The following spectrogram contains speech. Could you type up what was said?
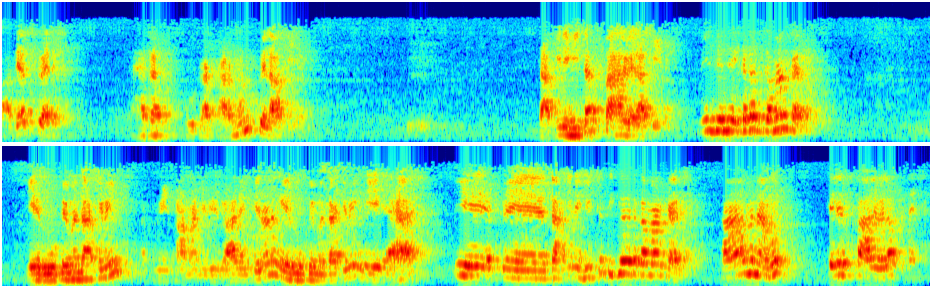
සාධ්‍යත් වැඩේ. හැට උඩ කර්මුණු වෙලා තියෙනවා. දකින්න හිතත් පහළ වෙලා තියෙනවා. මේ දෙන්න එකටත් ගමන් කරනවා. ඒ රූපෙම දකිමින් අපි මේ සාමාන්‍ය විවාහයෙන් කියනවනම් ඒ රූපෙම දකිමින් ඒ ඇහැ ඒ මේ දකින්න හිත දිගට ගමන් කරනවා. තාම නමුත් කෙලස් පහළ වෙලා නැහැ.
